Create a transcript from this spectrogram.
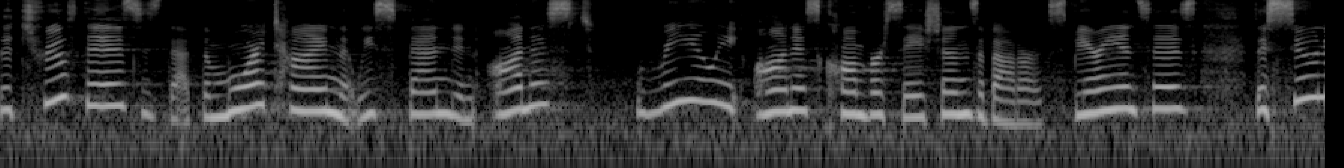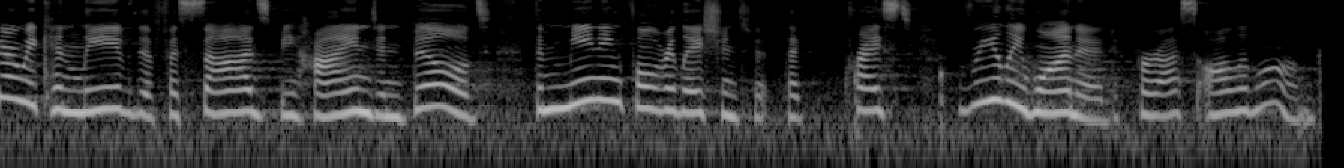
The truth is, is that the more time that we spend in honest, really honest conversations about our experiences, the sooner we can leave the facades behind and build the meaningful relationship that Christ really wanted for us all along.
